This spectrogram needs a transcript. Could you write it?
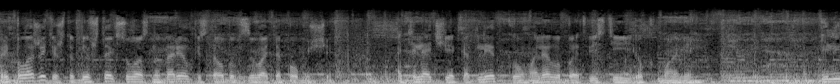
Предположите, что бифштекс у вас на тарелке стал бы взывать о помощи, а телячья котлетка умоляла бы отвезти ее к маме. Или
